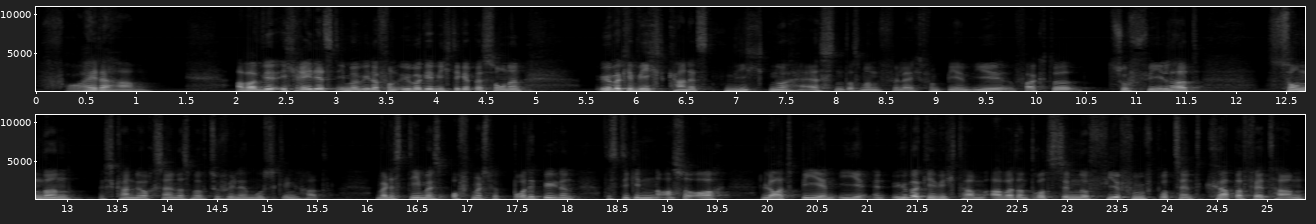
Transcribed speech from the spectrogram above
Freude haben. Aber wir, ich rede jetzt immer wieder von übergewichtigen Personen. Übergewicht kann jetzt nicht nur heißen, dass man vielleicht vom BMI-Faktor zu viel hat, sondern es kann ja auch sein, dass man zu viele Muskeln hat. Weil das Thema ist oftmals bei Bodybuildern, dass die genauso auch laut BMI ein Übergewicht haben, aber dann trotzdem nur 4-5% Körperfett haben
